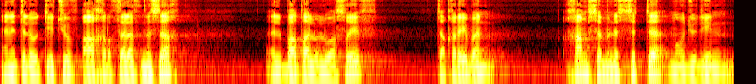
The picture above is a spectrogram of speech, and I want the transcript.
يعني أنت لو تيجي تشوف آخر ثلاث نسخ البطل والوصيف تقريبا خمسة من الستة موجودين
